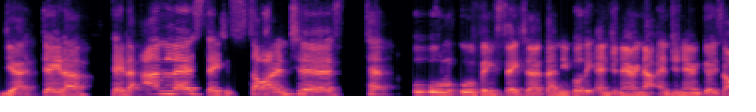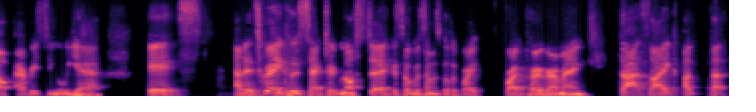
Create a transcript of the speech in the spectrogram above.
Yeah, data data analysts, data scientists, tech, all, all things data. Then you've got the engineering. Now, engineering goes up every single year. It's and it's great because it's sector agnostic. As long as someone's got the great right programming. That's like uh, that.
